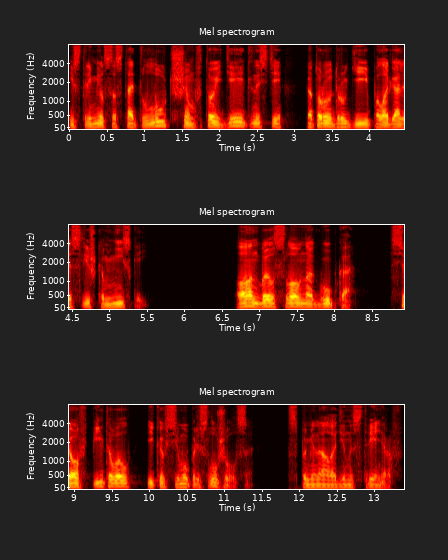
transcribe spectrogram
и стремился стать лучшим в той деятельности, которую другие полагали слишком низкой. Он был словно губка, все впитывал и ко всему прислушивался, вспоминал один из тренеров.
